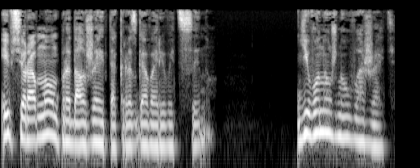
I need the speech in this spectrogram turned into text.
и все равно он продолжает так разговаривать с сыном. Его нужно уважать.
